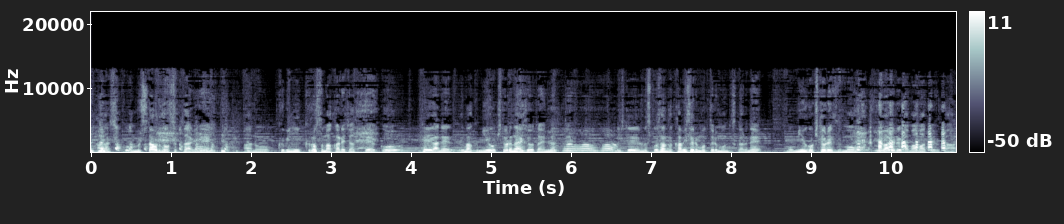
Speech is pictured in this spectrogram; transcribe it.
私、こう虫タオル乗せてたりね、あの首にクロス巻かれちゃって、こう手がねうまく身動き取れない状態になって、そして息子さんがカミソリ持ってるもんですからね、もう身動き取れず、もう言われるがままというか、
